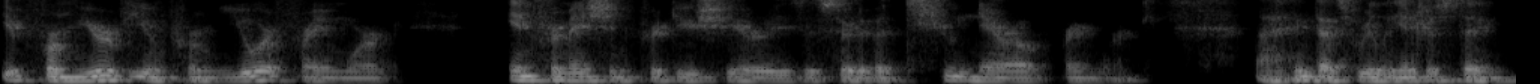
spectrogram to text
if from your view, and from your framework, information fiduciaries is sort of a too narrow framework. I think that's really interesting.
